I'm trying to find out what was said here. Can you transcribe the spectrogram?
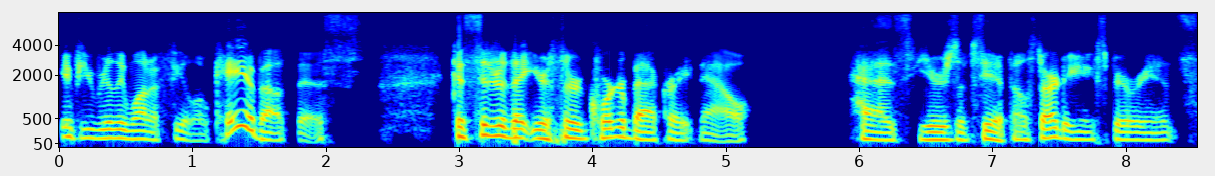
if you really want to feel okay about this, consider that your third quarterback right now has years of CFL starting experience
